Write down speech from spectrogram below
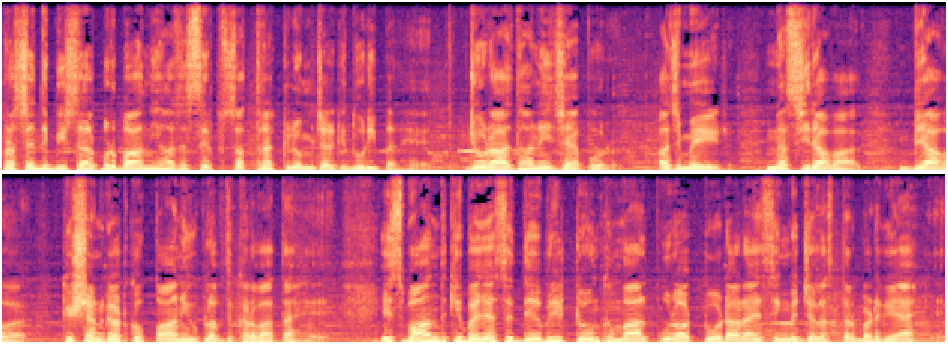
प्रसिद्ध बीसलपुर बाँध यहाँ से सिर्फ़ 17 किलोमीटर की दूरी पर है, जो राजधानी जयपुर, अजमेर, नसीराबाद, ब्यावर, किशनगढ़ को पानी उपलब्ध करवाता है। इस बाँध की वजह से देवरी, टोंक, मालपुरा और टोडा रायसिंग में जलस्तर बढ़ गया है,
